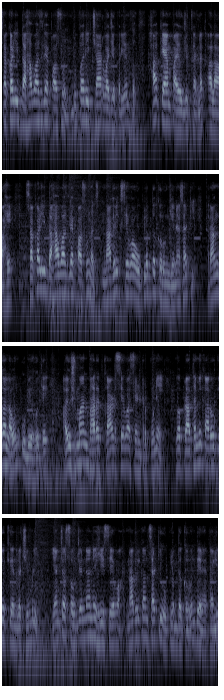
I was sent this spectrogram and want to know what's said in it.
सकाळी दहा वाजल्यापासून दुपारी चार वाजेपर्यंत हा कॅम्प आयोजित करण्यात आला आहे. सकाळी दहा वाजल्यापासूनच नागरिक सेवा उपलब्ध करून घेण्यासाठी रांगा लावून उभे होते. आयुष्यमान भारत कार्ड सेवा सेंटर पुणे व प्राथमिक आरोग्य केंद्र चिंबळी यांच्या सौजन्याने ही सेवा नागरिकांसाठी उपलब्ध करून देण्यात आली.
